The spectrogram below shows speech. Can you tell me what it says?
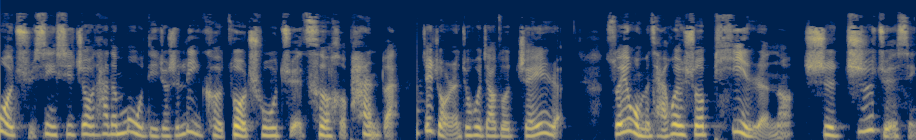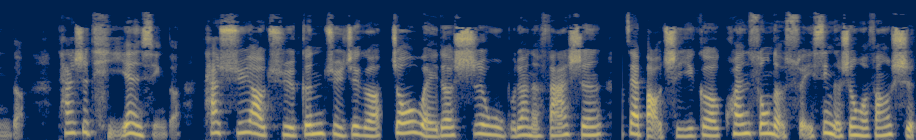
获取信息之后，他的目的就是立刻做出决策和判断，这种人就会叫做 J 人，所以我们才会说 P 人呢是知觉型的，他是体验型的，他需要去根据这个周围的事物不断的发生，在保持一个宽松的随性的生活方式，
